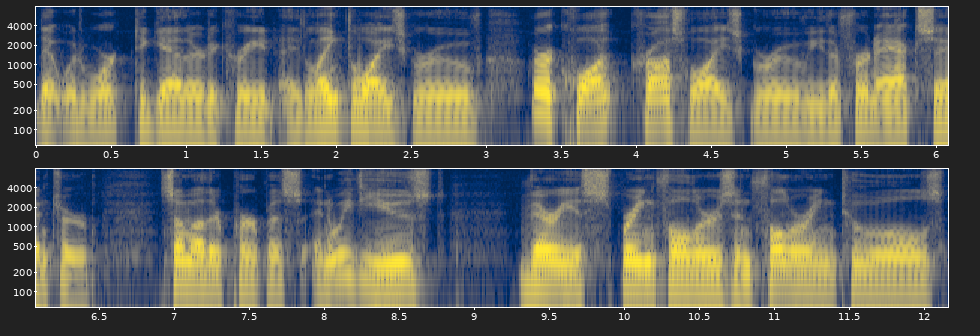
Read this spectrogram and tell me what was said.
that would work together to create a lengthwise groove or a crosswise groove, either for an accent or some other purpose. And we've used various spring fullers and fullering tools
